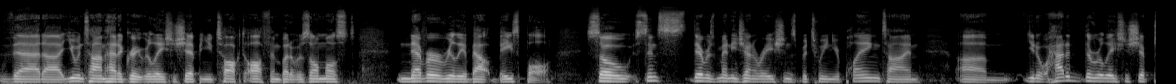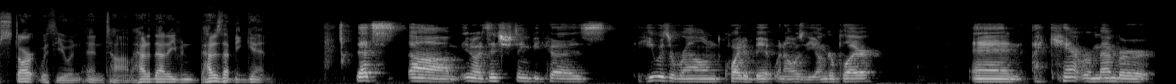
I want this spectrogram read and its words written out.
that uh, you and Tom had a great relationship and you talked often, but it was almost never really about baseball. So since there was many generations between your playing time, um, you know, how did the relationship start with you and, and Tom? How did that even, how does that begin? That's um, you know it's interesting because he was around quite a bit when I was a younger player, and I can't remember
